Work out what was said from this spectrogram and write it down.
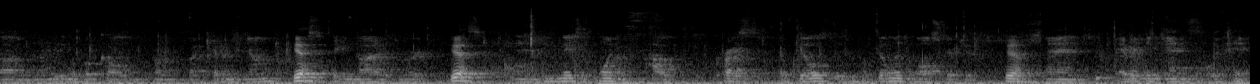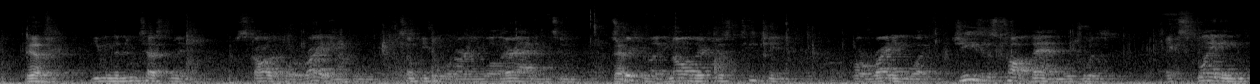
um, and I'm reading a book called from by Kevin DeYoung. Yes. Taking God at His word. Yes. And he makes a point of how Christ fulfills is the fulfillment of all Scripture. Yeah. And everything ends with Him. Yes. Even the New Testament scholars who are writing, who some people would argue, well, they're adding to Scripture. Yeah. Like, no, they're just teaching or writing what Jesus taught them, which was explaining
